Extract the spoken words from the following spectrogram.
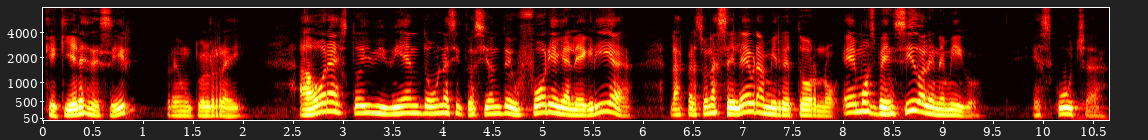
¿Qué quieres decir? preguntó el rey. Ahora estoy viviendo una situación de euforia y alegría. Las personas celebran mi retorno. Hemos vencido al enemigo. Escucha,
